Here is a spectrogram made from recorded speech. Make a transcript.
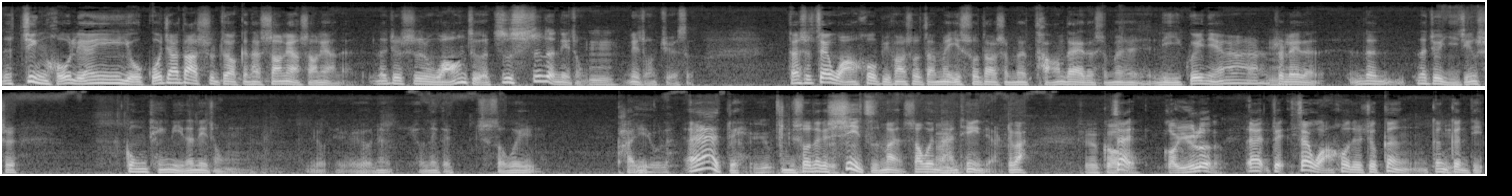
那晋侯连有国家大事都要跟他商量商量的。那就是王者之师的那种，嗯，那种角色。但是再往后，比方说咱们一说到什么唐代的什么李龟年啊之类的，那那就已经是宫廷里的那种，有有那有那个所谓排油了。哎，对，你说那个戏子嘛，稍微难听一点，对吧？就是搞在搞娱乐的，哎，对，再往后的就更更更低。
